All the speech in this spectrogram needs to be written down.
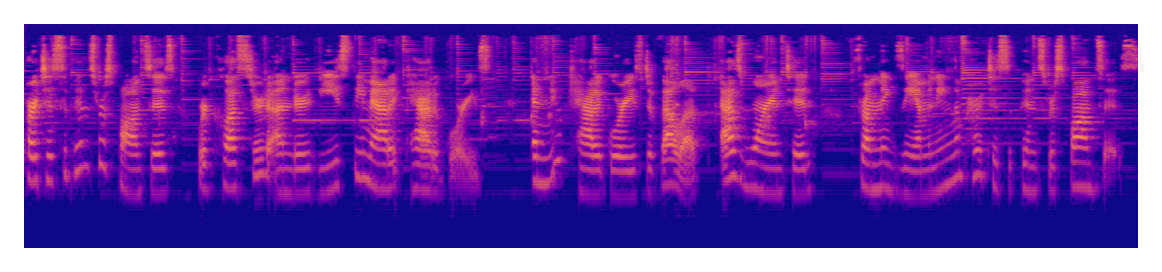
Participants' responses were clustered under these thematic categories, and new categories developed as warranted from examining the participants' responses.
